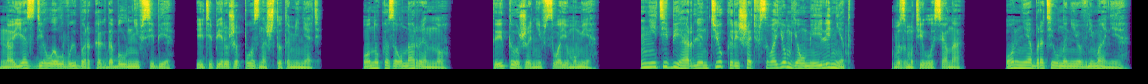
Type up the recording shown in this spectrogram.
«Но я сделал выбор, когда был не в себе, и теперь уже поздно что-то менять». Он указал на Ренну, ты тоже не в своем уме». «Не тебе, Арлен Тюк, решать, в своем я уме или нет», – возмутилась она. Он не обратил на нее внимания.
